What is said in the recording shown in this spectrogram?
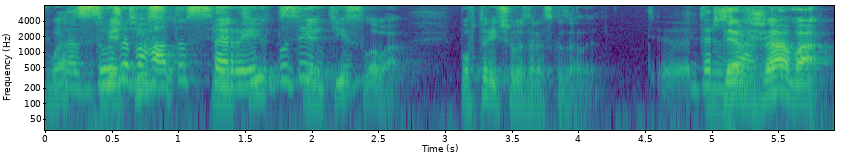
У У вас нас дуже багато старих святі, будинків. Святі слова. Повторіть, що ви зараз сказали. Держава. Держава.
